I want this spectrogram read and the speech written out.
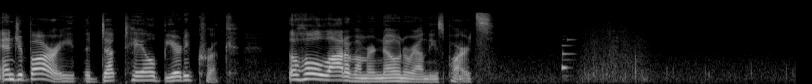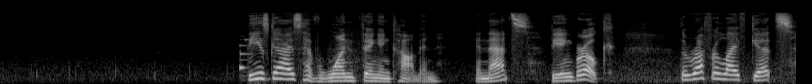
and Jabari, the duck-tailed bearded crook. The whole lot of them are known around these parts. These guys have one thing in common, and that's being broke. The rougher life gets,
